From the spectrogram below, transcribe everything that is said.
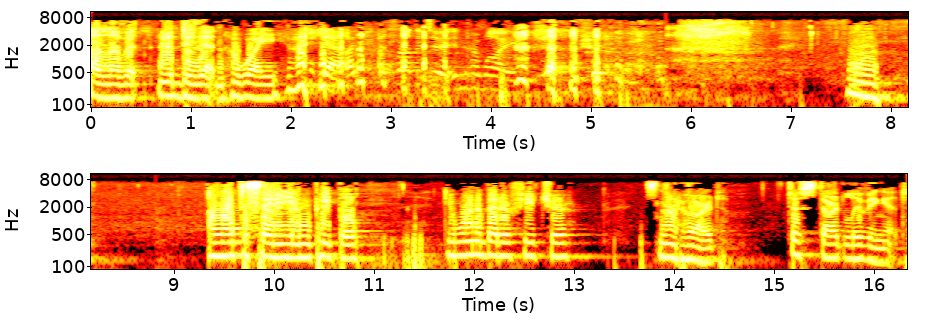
I love it. I'd do that in Hawaii. yeah, I'd, I'd, rather do it in Hawaii. hmm. I like to say to young people, do you want a better future? It's not hard. Just start living it.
